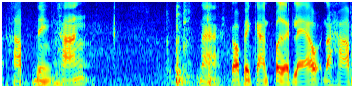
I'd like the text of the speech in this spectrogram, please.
นะครับหนึ่งครั้งนะก็เป็นการเปิดแล้วนะครับ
